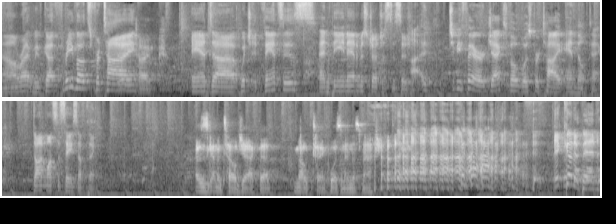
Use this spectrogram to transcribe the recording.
All right. We've got three votes for Ti. Tank. And uh, which advances And- with the unanimous judge's decision. Uh, to be fair, Jack's vote was for Ti and Milk Tank. Don wants to say something. I was gonna tell Jack that Milk Tank wasn't in this match. It could have been.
